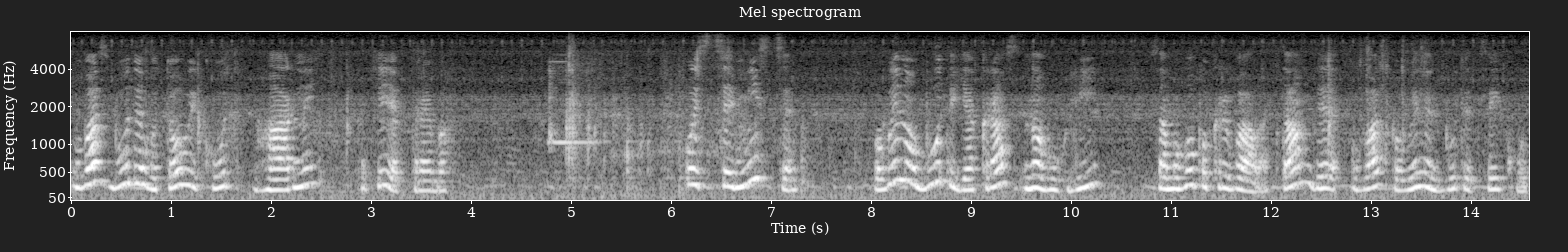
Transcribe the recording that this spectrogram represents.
у вас буде готовий кут гарний, такий як треба. Ось це місце повинно бути якраз на вуглі самого покривала, там, де у вас повинен бути цей кут.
